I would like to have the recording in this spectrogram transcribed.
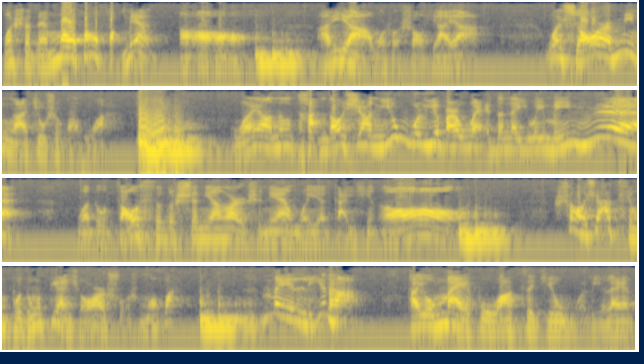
我是在茅房方便。哦哦哦！哎呀，我说少侠呀，我小二命啊就是苦啊！我要能贪到像你屋里边歪的那一位美女，我都早死个十年二十年，我也甘心喽。少侠听不懂店小二说什么话，没理他，他又迈步往自己屋里来了。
